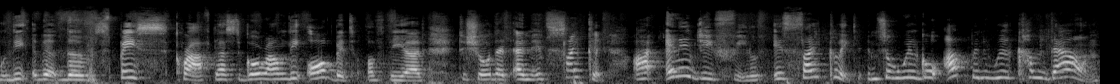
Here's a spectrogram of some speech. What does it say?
The, the the spacecraft has to go around the orbit of the Earth to show that, and it's cyclic. Our energy field is cyclic, and so we'll go up and we'll come down.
